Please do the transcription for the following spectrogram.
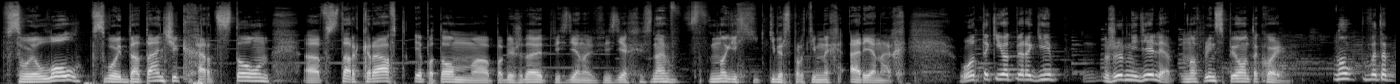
в свой LoL, в свой дотанчик, Hearthstone, э, в StarCraft, и потом э, побеждают везде, на, везде, на многих киберспортивных аренах. Вот такие вот пироги, жир недели, но в принципе он такой. Ну, это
